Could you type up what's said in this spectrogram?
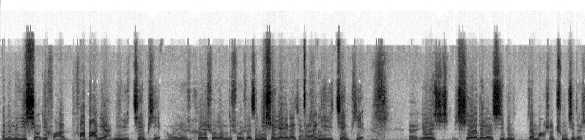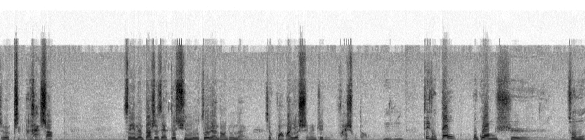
它们呢以小力发发大力啊，利于肩劈。我们用科学术用我们的术语说是力学原理来讲，它是利于肩劈。嗯，由于使这个骑兵在马上冲击的时候劈砍杀，所以呢，当时在对匈奴作战当中呢，就广泛要使用这种反手刀。嗯嗯，这种刀不光是从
